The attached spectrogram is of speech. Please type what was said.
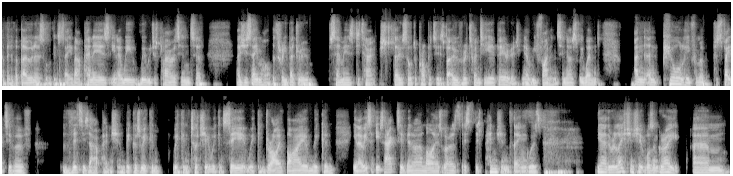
a bit of a bonus or we could save our pennies, you know, we we would just plough it into as you say, Mark, the three bedroom semis, detached, those sort of properties, but over a 20 year period, you know, refinancing as we went. And, and purely from a perspective of this is our pension because we can we can touch it, we can see it, we can drive by, and we can, you know, it's it's active in our lives. Whereas this this pension thing was, yeah, the relationship wasn't great um,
